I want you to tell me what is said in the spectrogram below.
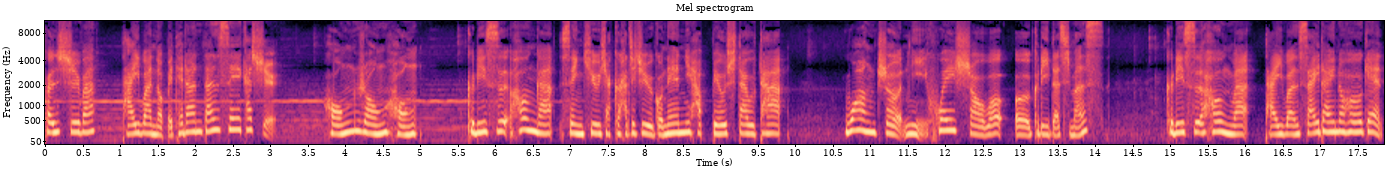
今週は台湾のベテラン男性歌手、洪荣宏、クリス・ホンが1985年に発表した歌、望着你挥手をお送り出します。クリス・ホンは台湾最大の方言、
